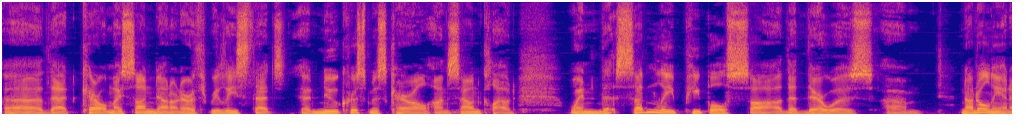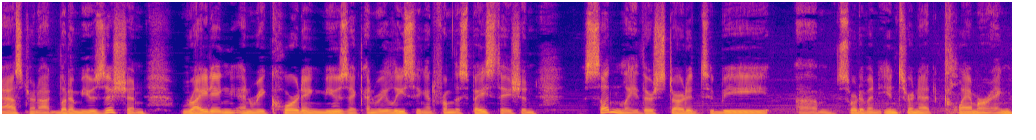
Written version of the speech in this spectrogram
uh, that carol, my son down on Earth released that uh, new Christmas carol on SoundCloud. When the, suddenly people saw that there was um, not only an astronaut, but a musician writing and recording music and releasing it from the space station, suddenly there started to be um, sort of an internet clamoring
